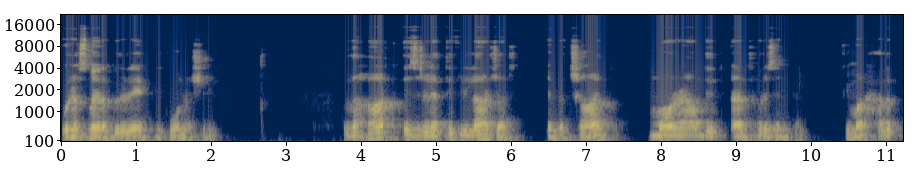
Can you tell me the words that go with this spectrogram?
وال respiratory rate بيكون عشرين. The heart is relatively larger in the child, more rounded and horizontal. في مرحلة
